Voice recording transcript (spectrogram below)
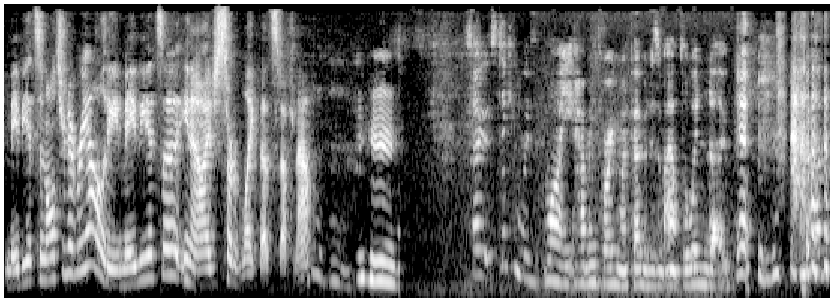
maybe it's an alternate reality. Maybe it's a you know i just sort of like that stuff now. Hmm So, sticking with my having thrown my feminism out the window, yeah. um,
